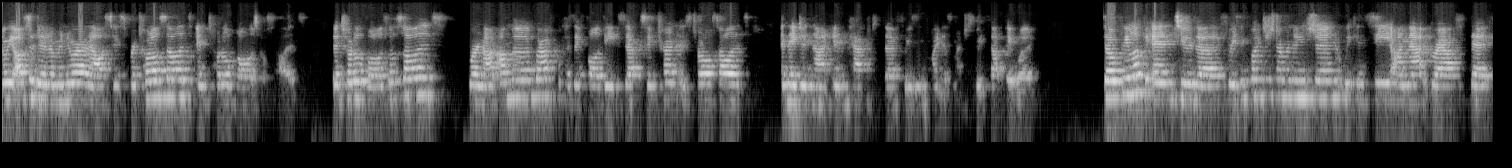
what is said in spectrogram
And we also did a manure analysis for total solids and total volatile solids. The total volatile solids were not on the graph because they followed the exact same trend as total solids, and they did not impact the freezing point as much as we thought they would. So if we look into the freezing point determination, we can see on that graph that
